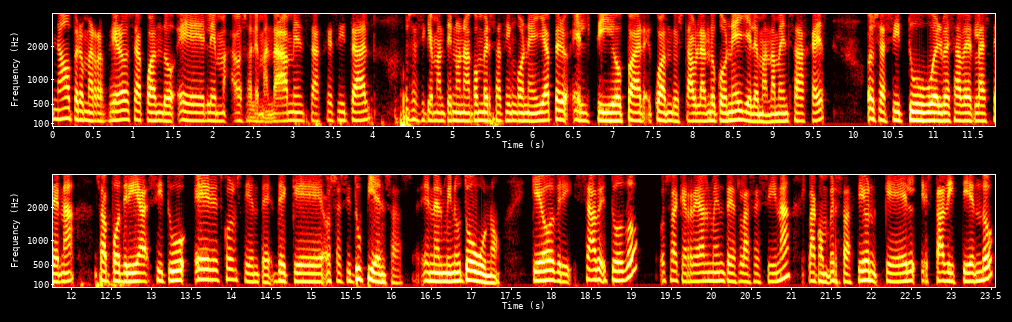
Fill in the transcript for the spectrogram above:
no, pero me refiero, o sea, cuando eh, le, o sea, le mandaba mensajes y tal, o sea, sí que mantiene una conversación con ella, pero el tío par- cuando está hablando con ella le manda mensajes, o sea, si tú vuelves a ver la escena, o sea, podría, si tú eres consciente de que, o sea, si tú piensas en el minuto uno que Audrey sabe todo, o sea, que realmente es la asesina, la conversación que él está diciendo,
